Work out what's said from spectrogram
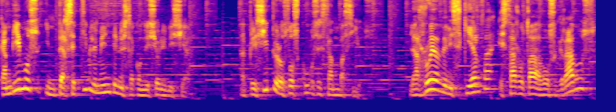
Cambiemos imperceptiblemente nuestra condición inicial. Al principio los dos cubos están vacíos. La rueda de la izquierda está rotada a 2 grados,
